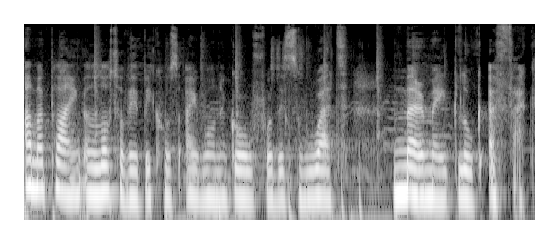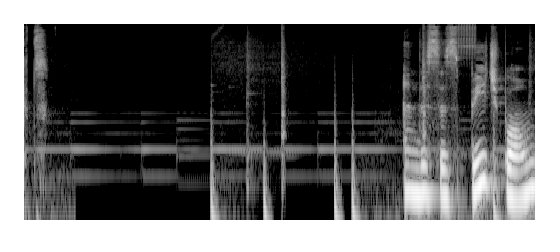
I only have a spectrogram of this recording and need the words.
I'm applying a lot of it because I want to go for this wet mermaid look effect. And this is Beach Bomb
